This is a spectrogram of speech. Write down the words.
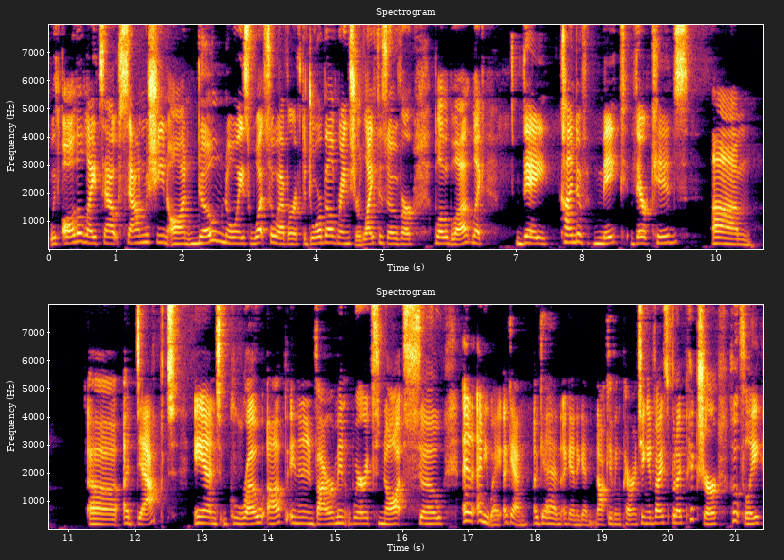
with all the lights out sound machine on no noise whatsoever. If the doorbell rings your life is over blah blah blah. Like they kind of make their kids um uh adapt and grow up in an environment where it's not so and anyway again again again again not giving parenting advice but i picture hopefully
